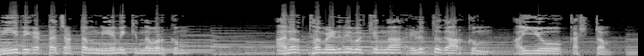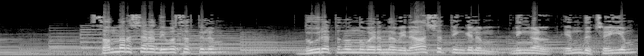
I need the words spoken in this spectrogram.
നീതികെട്ട ചട്ടം നിയമിക്കുന്നവർക്കും അനർത്ഥം എഴുതിവെക്കുന്ന എഴുത്തുകാർക്കും അയ്യോ കഷ്ടം. സന്ദർശന ദിവസത്തിലും ദൂരത്തുനിന്ന് വരുന്ന വിനാശത്തെങ്കിലും നിങ്ങൾ എന്തു ചെയ്യും?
